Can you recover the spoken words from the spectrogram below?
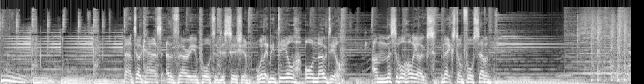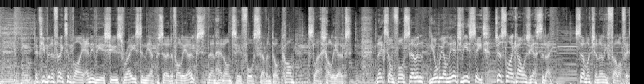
Hmm. Now, Doug has a very important decision. Will it be deal or no deal? Unmissable Hollyoaks, next on 4 7. If you've been affected by any of the issues raised in the episode of Hollyoaks, then head on to 47.com slash Hollyoaks. Next on 47, you'll be on the edge of your seat, just like I was yesterday. So much I nearly fell off it.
